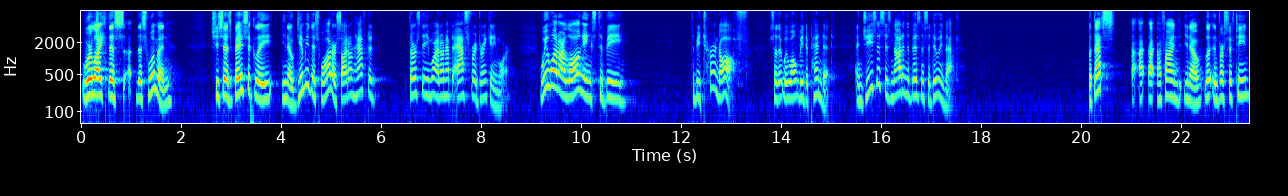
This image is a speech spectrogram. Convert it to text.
we're like this, uh, this woman. She says, basically, you know, give me this water so I don't have to thirst anymore. I don't have to ask for a drink anymore. We want our longings to be to be turned off so that we won't be dependent. And Jesus is not in the business of doing that. But that's, I, I, I, find, you know, in verse 15,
